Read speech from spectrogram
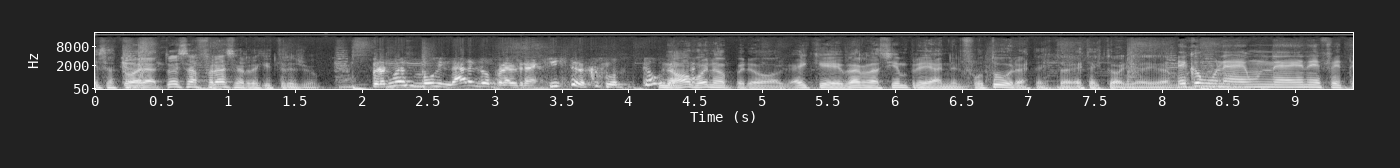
Esa es toda, la, toda esa frase registré yo. Pero no es muy largo para el registro como tú. No, bueno, pero hay que verla siempre en el futuro, esta, histo- esta historia, digamos. Es como una, una NFT.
